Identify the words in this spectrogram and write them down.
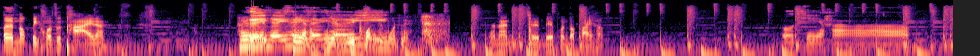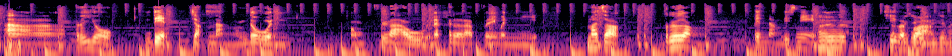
เติ้ลต้องปิดคนสุดท้ายนะเฮ้ยเฮ้ยเฮ้ยมีเฮ้ยอะไรเฮ้ยมีอะไรรีบพ่นให้หมดเลยดังนั้นเชิญเบฟคนต่อไปครับ โอเคครับ อ่า ประโยค เด็ดจากหนังโดนของเรานะครับในวันนี้ มาจากเรื่องเป็นหนังดิสนีย์เฮ้ยที่แบบไม่ใช่ว่าเรื่องนั้นใช่ไหม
